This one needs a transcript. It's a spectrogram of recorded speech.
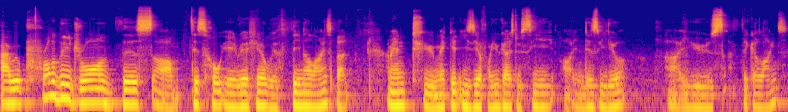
I will probably draw this, um, this whole area here with thinner lines, but I mean to make it easier for you guys to see uh, in this video, I use thicker lines.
